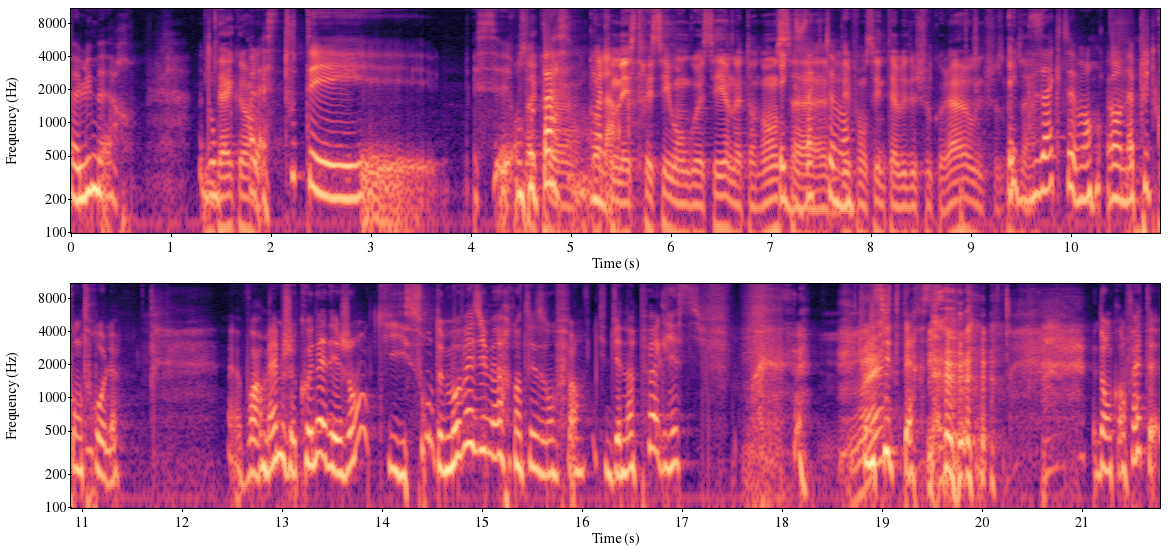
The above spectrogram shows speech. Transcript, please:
l'humeur. Donc voilà, tout est. C'est On peut pas. Quand voilà. on est stressé ou angoissé, on a tendance Exactement. à défoncer une tablette de chocolat ou une chose comme ça. Exactement. On n'a plus de contrôle. Euh, Voire même, je connais des gens qui sont de mauvaise humeur quand ils ont faim, qui deviennent un peu agressifs. Je ne cite personne. Donc en fait,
